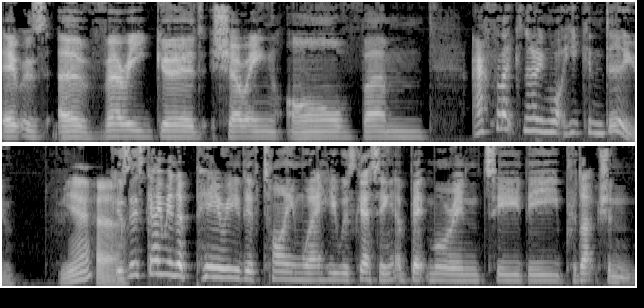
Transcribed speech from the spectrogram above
it was a very good showing of um, Affleck knowing what he can do. Yeah. Because this came in a period of time where he was getting a bit more into the production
